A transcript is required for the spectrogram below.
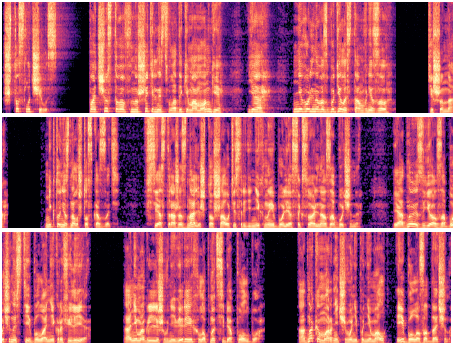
Что случилось? Почувствовав внушительность владыки Мамонги, я невольно возбудилась там внизу. Тишина. Никто не знал, что сказать. Все стражи знали, что Шаути среди них наиболее сексуально озабочена. И одной из ее озабоченностей была некрофилия. Они могли лишь в неверии хлопнуть себя по лбу. Однако Мар ничего не понимал и был озадачен.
